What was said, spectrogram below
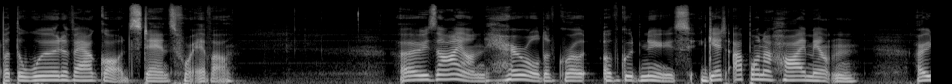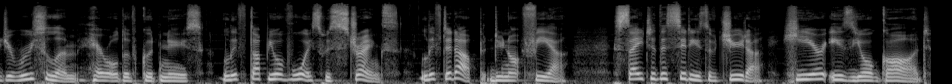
but the word of our God stands forever. O Zion, herald of, gro- of good news, get up on a high mountain. O Jerusalem, herald of good news, lift up your voice with strength. Lift it up, do not fear. Say to the cities of Judah, Here is your God.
